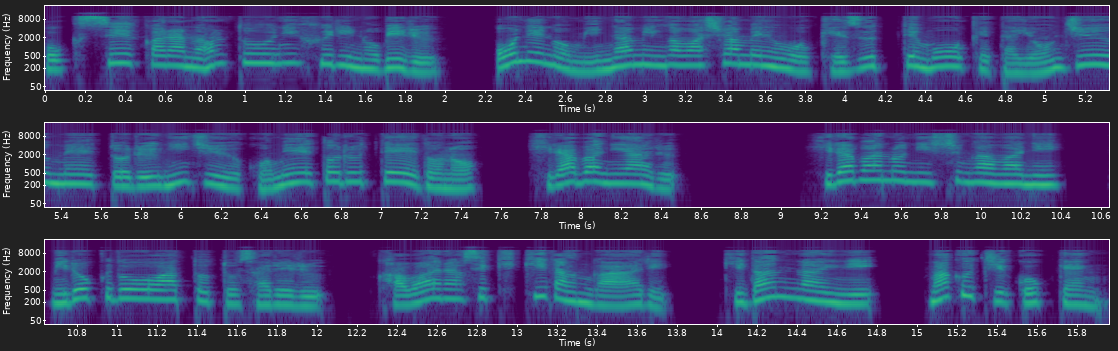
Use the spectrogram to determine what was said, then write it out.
北西から南東に降り伸びる、尾根の南側斜面を削って設けた40メートル25メートル程度の平場にある。平場の西側に弥勒堂跡とされる河原石祈壇があり、祈壇内に間口5軒、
